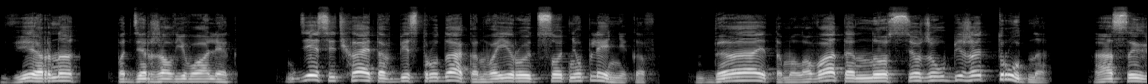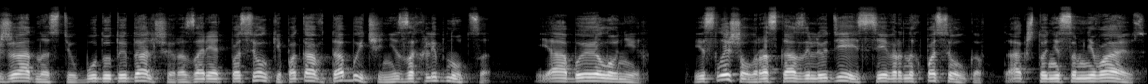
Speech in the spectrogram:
Верно, поддержал его Олег. Десять хайтов без труда конвоируют сотню пленников. Да, это маловато, но все же убежать трудно. А с их жадностью будут и дальше разорять поселки, пока в добыче не захлебнутся. Я был у них и слышал рассказы людей из северных поселков, так что не сомневаюсь,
